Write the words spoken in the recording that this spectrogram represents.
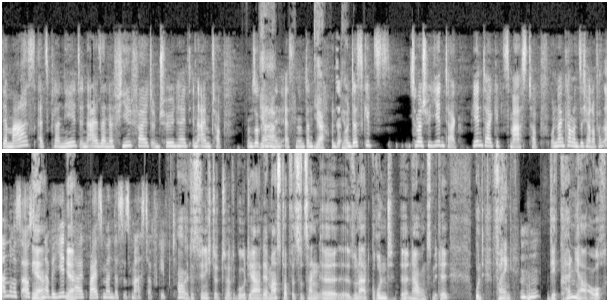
der Mars als Planet in all seiner Vielfalt und Schönheit in einem Topf. Und so kann ja. man ihn essen. Und dann, ja, und, ja. und das gibt's zum Beispiel jeden Tag. Jeden Tag gibt's Marstopf. Und dann kann man sich auch noch was anderes aussuchen, ja, aber jeden ja. Tag weiß man, dass es Marstopf gibt. Oh, das finde ich total gut. Ja, der Marstopf ist sozusagen äh, so eine Art Grundnahrungsmittel. Äh, und vor allem, mhm. wir können ja auch,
